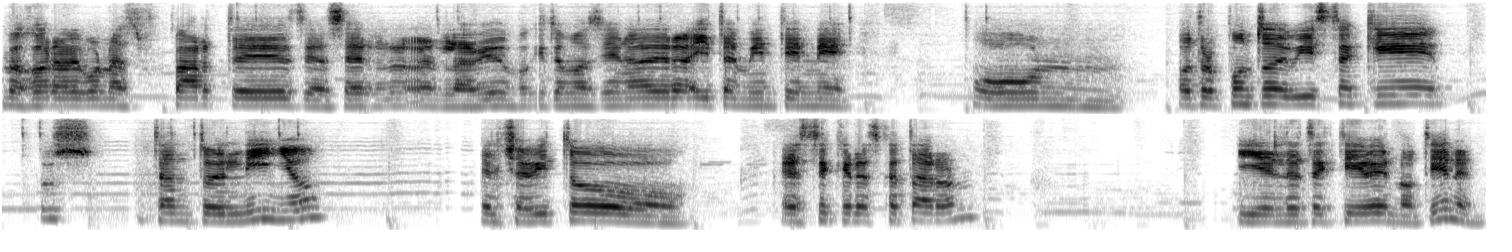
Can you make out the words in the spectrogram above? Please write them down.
mejorar algunas partes, de hacer la vida un poquito más llenadera y también tiene un otro punto de vista que pues, tanto el niño, el chavito este que rescataron y el detective no tienen.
